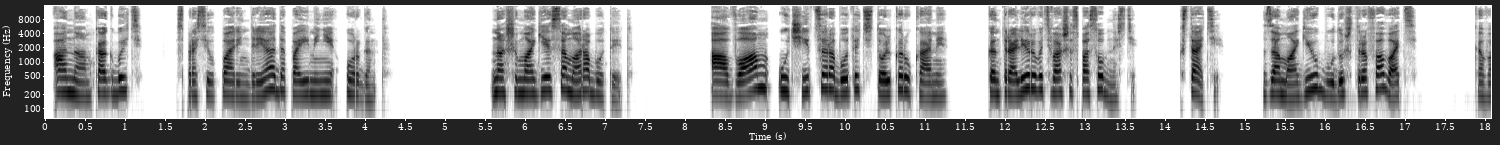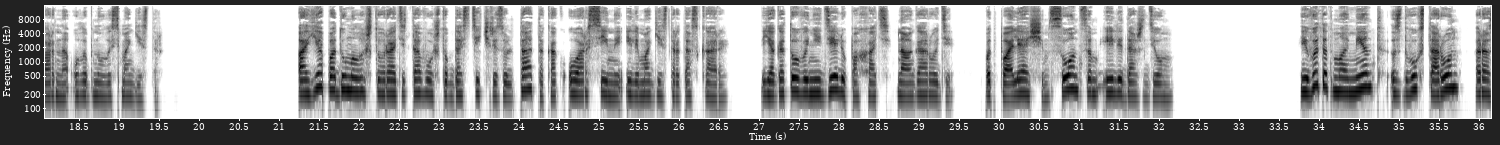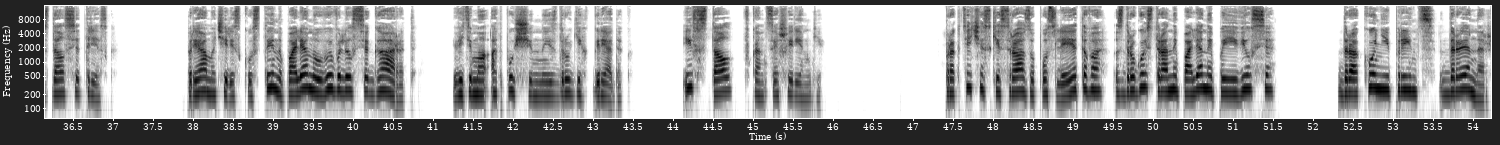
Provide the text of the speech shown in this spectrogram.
«А нам как быть?» — спросил парень Дриада по имени Органт. «Наша магия сама работает. А вам учиться работать только руками, контролировать ваши способности. Кстати, за магию буду штрафовать», — коварно улыбнулась магистр. А я подумала, что ради того, чтобы достичь результата, как у Арсины или магистра Таскары, я готова неделю пахать на огороде, под палящим солнцем или дождем. И в этот момент с двух сторон раздался треск. Прямо через кусты на поляну вывалился Гаррет, видимо, отпущенный из других грядок, и встал в конце шеренги. Практически сразу после этого с другой стороны поляны появился драконий принц Дренер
